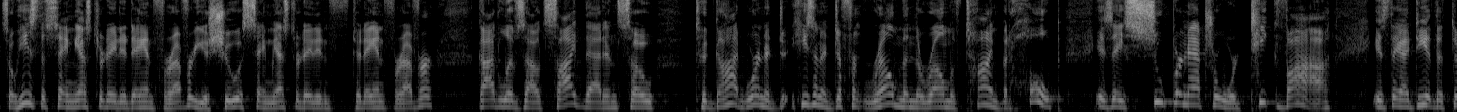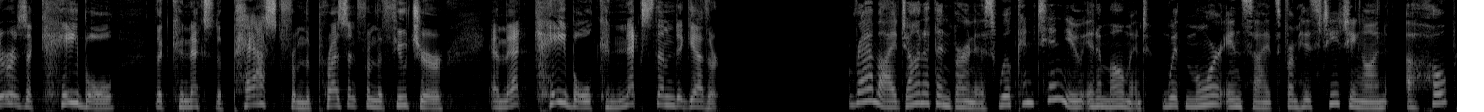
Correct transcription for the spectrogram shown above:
So he's the same yesterday, today, and forever. Yeshua, same yesterday, today, and forever. God lives outside that. And so to God, we're in a, he's in a different realm than the realm of time. But hope is a supernatural word. Tikva is the idea that there is a cable that connects the past from the present from the future, and that cable connects them together. Rabbi Jonathan Bernis will continue in a moment with more insights from his teaching on a hope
